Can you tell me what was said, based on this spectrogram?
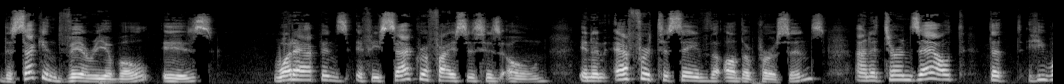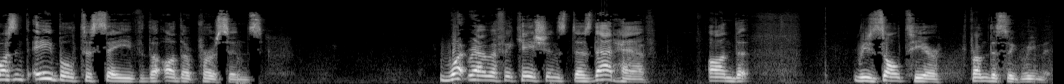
the second variable is what happens if he sacrifices his own in an effort to save the other person's, and it turns out that he wasn't able to save the other person's? What ramifications does that have on the result here from this agreement.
